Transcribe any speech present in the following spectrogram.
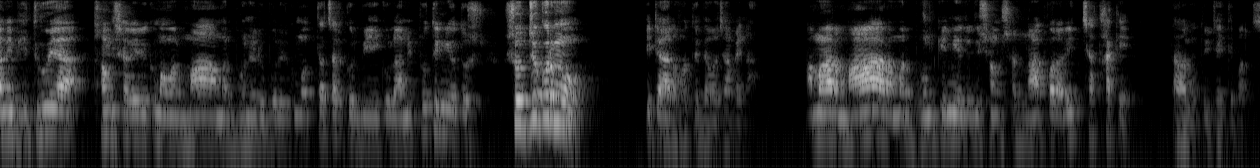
আমি ভীতু হইয়া সংসারে এরকম আমার মা, আমার বোনের উপর এরকম অত্যাচার করবি, এগুলো আমি প্রতিনিয়ত সহ্য করব এটা আর হতে দেওয়া যাবে না। আমার মা আর আমার বোনকে নিয়ে যদি সংসার না করার ইচ্ছা থাকে তাহলে তুই যাইতে পারস।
